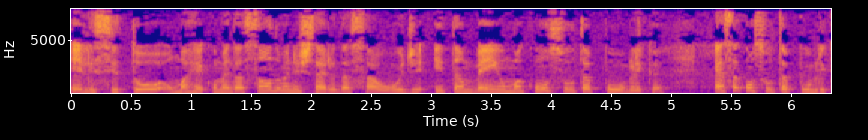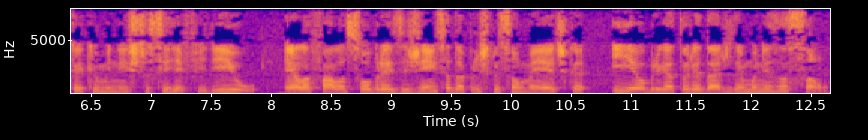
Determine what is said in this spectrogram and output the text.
Ele citou uma recomendação do Ministério da Saúde e também uma consulta pública, essa consulta pública que o ministro se referiu, ela fala sobre a exigência da prescrição médica e a obrigatoriedade da imunização.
